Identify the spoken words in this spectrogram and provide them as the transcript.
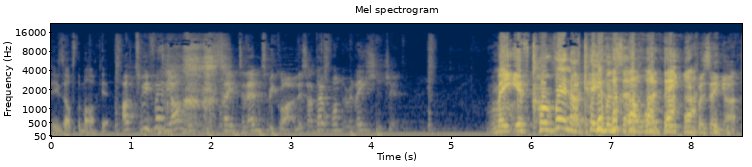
He's off the market. Uh, to be fair, the answer is the same to them, to be quite honest. I don't want a relationship. Mate, if Corinna came and said I want to date you, Behzinga,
